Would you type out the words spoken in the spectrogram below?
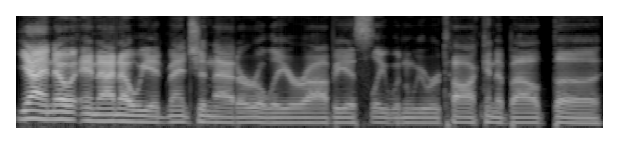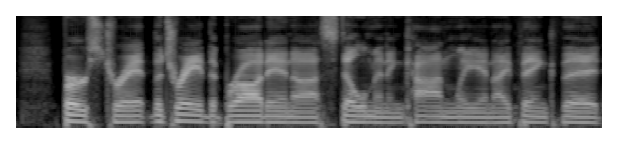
Yeah, I know, and I know we had mentioned that earlier. Obviously, when we were talking about the first trade, the trade that brought in uh, Stillman and Connolly, and I think that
